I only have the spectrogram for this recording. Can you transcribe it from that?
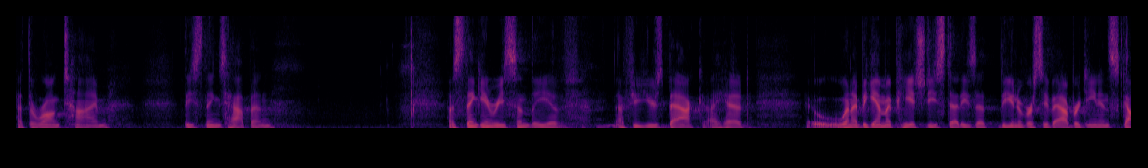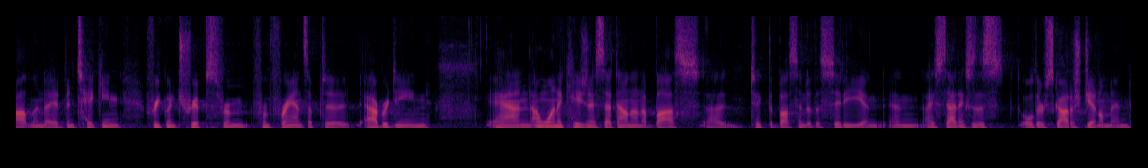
at the wrong time. These things happen. I was thinking recently of a few years back, I had, when I began my PhD studies at the University of Aberdeen in Scotland, I had been taking frequent trips from, from France up to Aberdeen. And on one occasion, I sat down on a bus, uh, took the bus into the city, and, and I sat next to this older Scottish gentleman,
